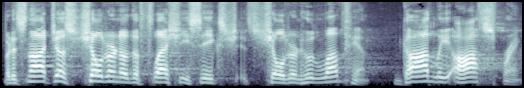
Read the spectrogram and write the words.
But it's not just children of the flesh he seeks, it's children who love him, godly offspring.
